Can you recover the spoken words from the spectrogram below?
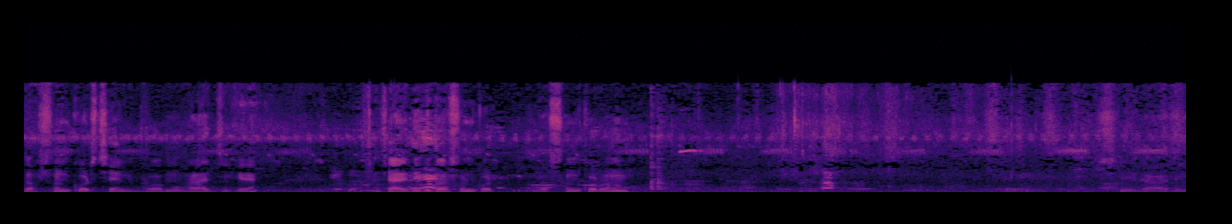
দর্শন করছেন বাবা মহারাজজিকে। চারিদিকে দর্শন দর্শন করুন। শ্রী রাধে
